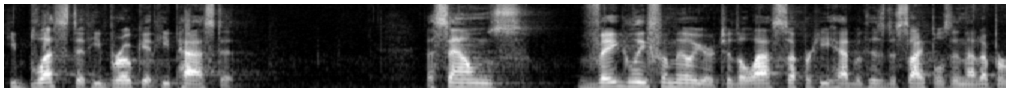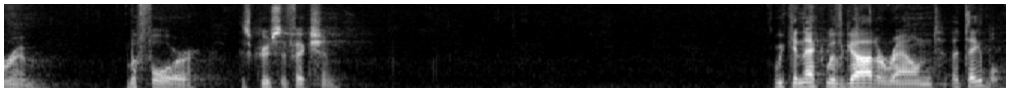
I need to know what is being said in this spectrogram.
he blessed it, he broke it, he passed it. That sounds vaguely familiar to the Last Supper he had with his disciples in that upper room before his crucifixion. We connect with God around a table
